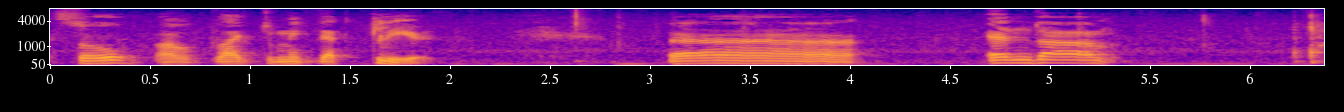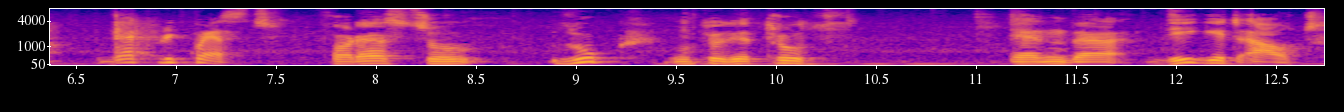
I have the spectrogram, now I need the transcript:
So I would like to make that clear. Uh, and um, that request for us to look into the truth and uh, dig it out.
